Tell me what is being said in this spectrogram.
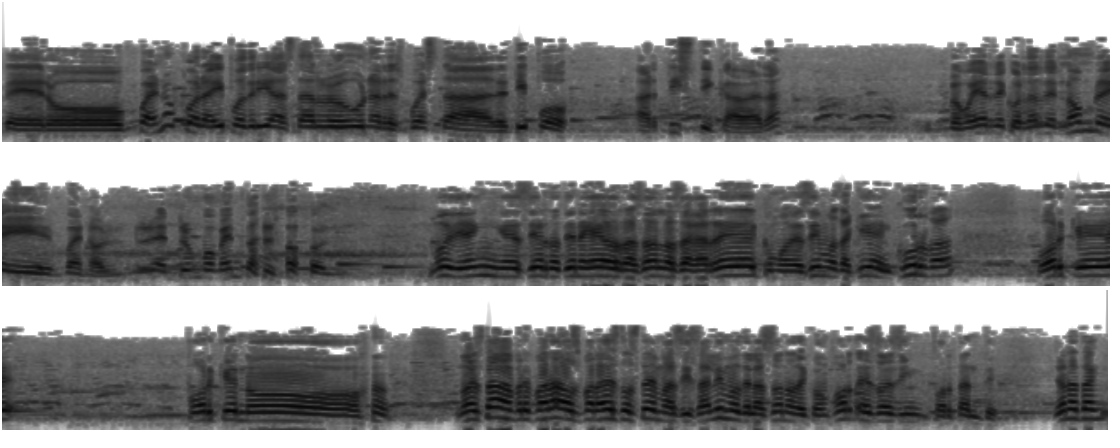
Pero bueno, por ahí podría estar una respuesta de tipo artística, ¿verdad? Me voy a recordar del nombre y bueno, entre un momento lo, muy bien, es cierto, tienen ellos razón, los agarré, como decimos aquí, en curva, porque porque no, no estaban preparados para estos temas y salimos de la zona de confort, eso es importante. Jonathan,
